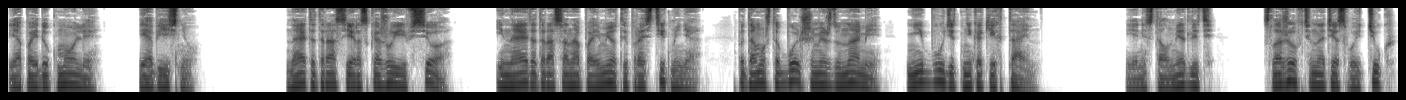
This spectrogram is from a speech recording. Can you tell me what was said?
Я пойду к Молли и объясню. На этот раз я расскажу ей все, и на этот раз она поймет и простит меня, потому что больше между нами не будет никаких тайн. Я не стал медлить сложил в темноте свой тюк,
